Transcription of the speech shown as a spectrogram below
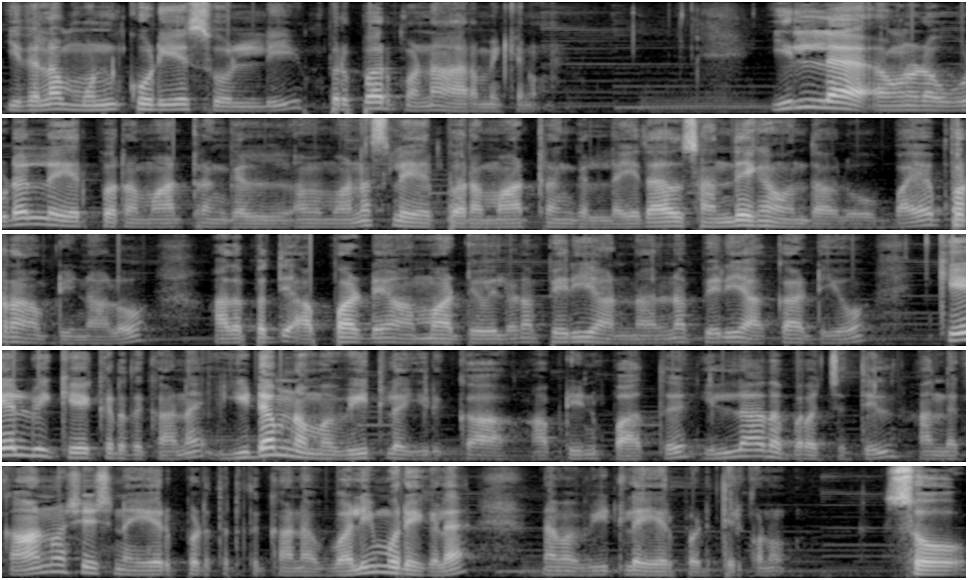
இதெல்லாம் முன்கூடியே சொல்லி ப்ரிப்பேர் பண்ண ஆரம்பிக்கணும். இல்லை அவனோட உடலில் ஏற்படுற மாற்றங்கள் அவன் மனசில் ஏற்படுற மாற்றங்களில் ஏதாவது சந்தேகம் வந்தாலோ பயப்படுறான் அப்படின்னாலோ அதை பற்றி அப்பாட்டையோ அம்மாட்டையோ இல்லைனா பெரிய அண்ணா இல்லைனா பெரிய அக்காட்டையோ கேள்வி கேட்குறதுக்கான இடம் நம்ம வீட்டில் இருக்கா அப்படின்னு பார்த்து இல்லாத பட்சத்தில் அந்த கான்வர்சேஷனை ஏற்படுத்துறதுக்கான வழிமுறைகளை நம்ம வீட்டில் ஏற்படுத்தியிருக்கணும். ஸோ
